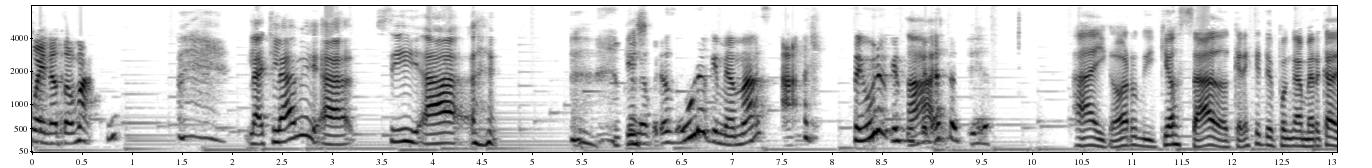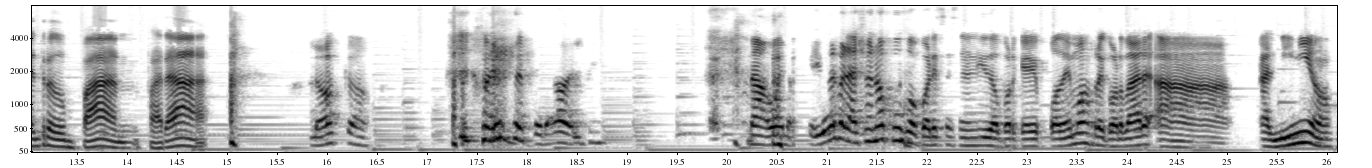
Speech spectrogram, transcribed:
bueno, toma. La clave, ah, sí, ah. Bueno, pero seguro que me amás. Ah, seguro que superaste a tu- Ay, Gordi, qué osado. ¿Querés que te ponga merca dentro de un pan? Pará. loco. Me desesperado el. No, bueno, igual para yo no juzgo por ese sentido, porque podemos recordar a, al niño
